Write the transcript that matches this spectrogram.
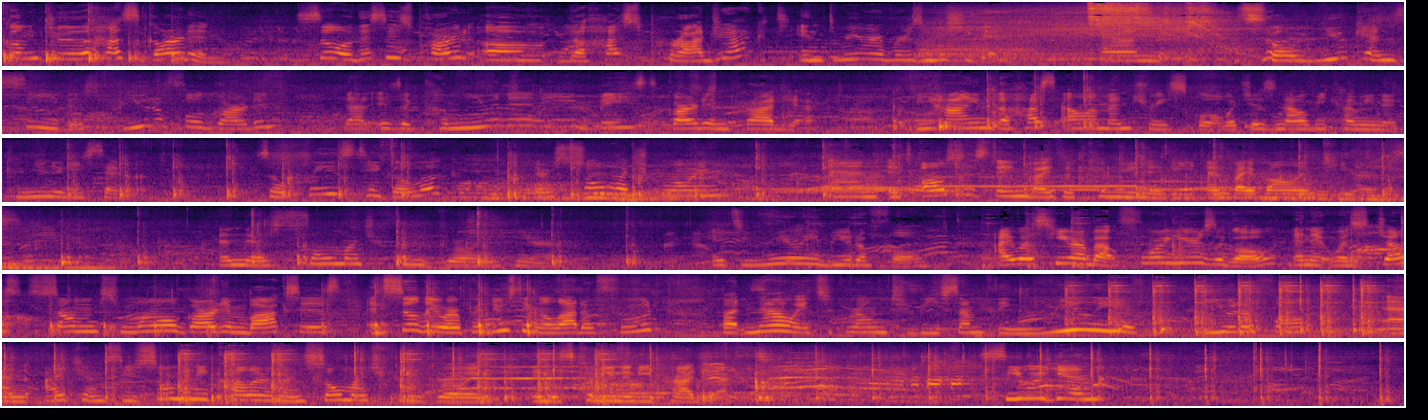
Welcome to the Huss Garden. So this is part of the Huss Project in Three Rivers, Michigan. And so you can see this beautiful garden that is a community-based garden project behind the Huss Elementary School, which is now becoming a community center. So please take a look. There's so much growing and it's all sustained by the community and by volunteers. And there's so much food growing here. It's really beautiful. I was here about four years ago and it was just some small garden boxes and still they were producing a lot of food, but now it's grown to be something really beautiful and I can see so many colors and so much food growing in this community project. See you again.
